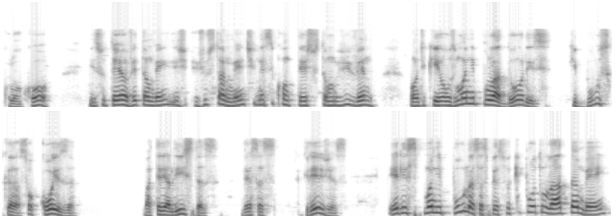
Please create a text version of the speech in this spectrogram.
colocou, isso tem a ver também justamente nesse contexto que estamos vivendo, onde que os manipuladores que buscam só coisa, materialistas dessas igrejas, eles manipulam essas pessoas que, por outro lado, também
